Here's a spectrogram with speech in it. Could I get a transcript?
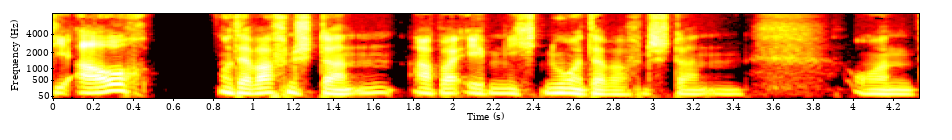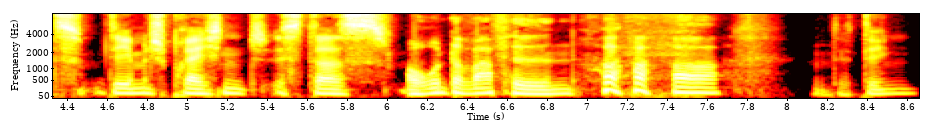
die auch unter Waffen standen, aber eben nicht nur unter Waffen standen. Und dementsprechend ist das. Auch unter Waffeln. Ding.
